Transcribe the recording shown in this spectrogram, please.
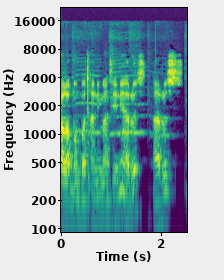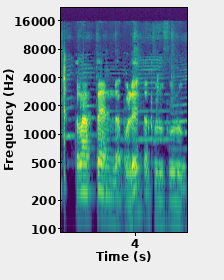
kalau membuat animasi ini harus harus telaten tidak boleh terburu-buru.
